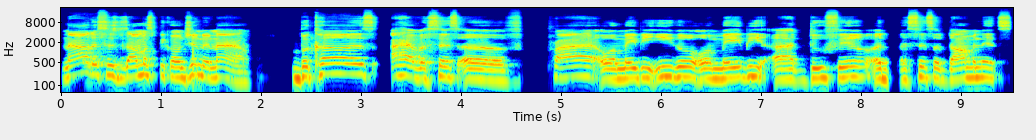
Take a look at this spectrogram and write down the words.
Now this is I'm gonna speak on gender now because I have a sense of pride or maybe ego or maybe I do feel a, a sense of dominance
